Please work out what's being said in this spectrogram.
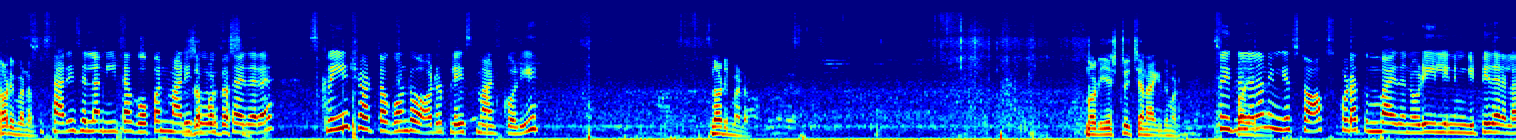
ನೋಡಿ ಮೇಡಮ್ ಸ್ಯಾರೀಸ್ ಎಲ್ಲ ನೀಟಾಗಿ ಓಪನ್ ಮಾಡಿ ತೋರಿಸ್ತಾ ಇದ್ದಾರೆ ಸ್ಕ್ರೀನ್ ಶಾಟ್ ತಗೊಂಡು ಆರ್ಡರ್ ಪ್ಲೇಸ್ ಮಾಡ್ಕೊಳ್ಳಿ. ನೋಡಿ ಮೇಡಮ್ ನೋಡಿ ಎಷ್ಟು ಚೆನ್ನಾಗಿದೆ ಮೇಡಮ್ ಸೊ ಇದ್ರಲ್ಲೆಲ್ಲ ನಿಮಗೆ ಸ್ಟಾಕ್ಸ್ ಕೂಡ ತುಂಬಾ ಇದೆ. ನೋಡಿ ಇಲ್ಲಿ ನಿಮ್ಗೆ ಇಟ್ಟಿದಾರಲ್ಲ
